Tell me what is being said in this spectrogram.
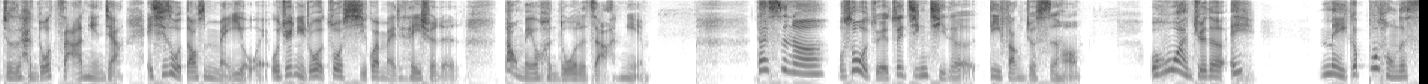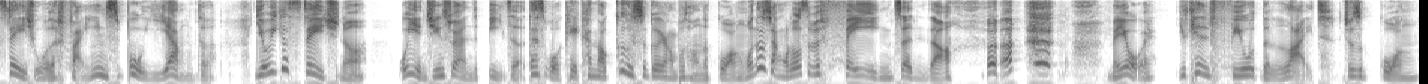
就是很多杂念这样，诶，其实我倒是没有诶，我觉得你如果做习惯 meditation 的人，倒没有很多的杂念。但是呢，我说我觉得最惊奇的地方就是哈，我忽然觉得，诶，每个不同的 stage，我的反应是不一样的。有一个 stage 呢，我眼睛虽然是闭着，但是我可以看到各式各样不同的光。我那想，我说是不是飞银阵？你知道？没有诶，you can feel the light，就是光。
